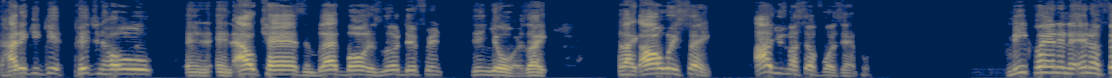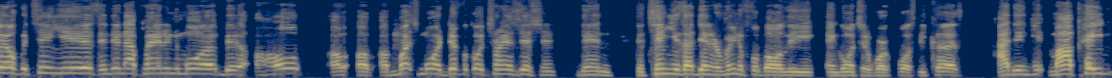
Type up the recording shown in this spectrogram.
how they could get pigeonholed and and outcast and blackballed is a little different than yours. Like, like I always say, I'll use myself for example. Me playing in the NFL for 10 years and then not playing anymore, be a whole a, a, a much more difficult transition than the 10 years I did in the arena football league and going to the workforce because I didn't get my pay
